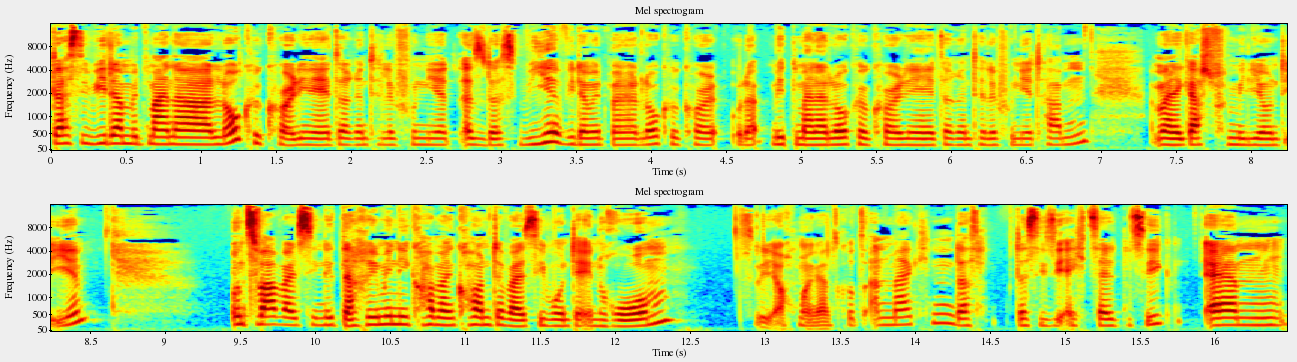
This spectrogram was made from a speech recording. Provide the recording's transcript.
dass sie wieder mit meiner Local Coordinatorin telefoniert, also dass wir wieder mit meiner Local Co oder mit meiner Local Coordinatorin telefoniert haben, meine Gastfamilie und ich. Und zwar, weil sie nicht nach Rimini kommen konnte, weil sie wohnt ja in Rom. Das will ich auch mal ganz kurz anmerken, dass, dass sie sie echt selten sieht. Ähm,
